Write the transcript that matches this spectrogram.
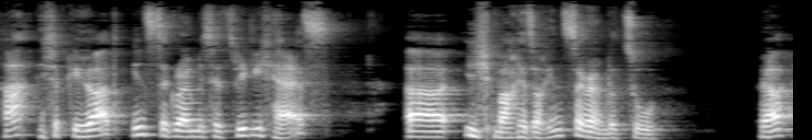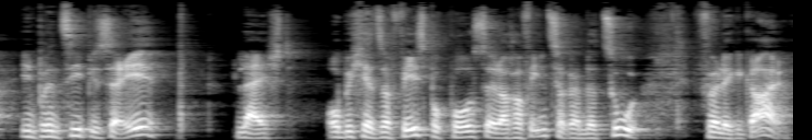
ah, ich habe gehört, Instagram ist jetzt wirklich heiß. Äh, ich mache jetzt auch Instagram dazu. Ja, im Prinzip ist ja eh leicht. Ob ich jetzt auf Facebook poste oder auch auf Instagram dazu, völlig egal.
